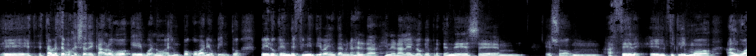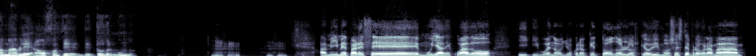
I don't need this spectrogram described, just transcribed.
eh, establecemos ese decálogo que, bueno, es un poco variopinto, pero que en definitiva y en términos generales lo que pretende es em, eso, mm, hacer el ciclismo algo amable a ojos de, todo el mundo. A mí me parece muy adecuado y, bueno, yo creo que todos los que oímos este programa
